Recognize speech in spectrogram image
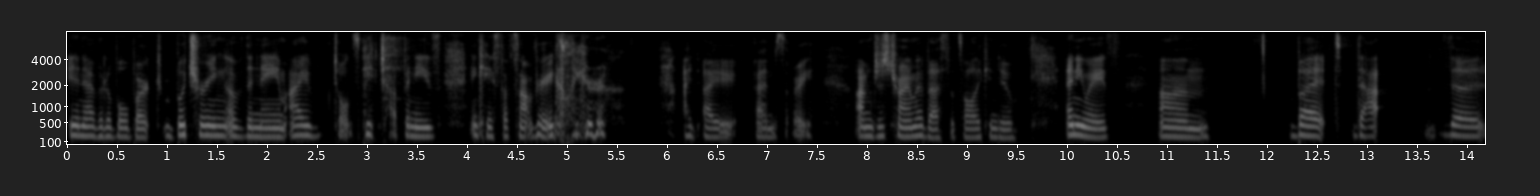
inevitable but- butchering of the name. I don't speak Japanese, in case that's not very clear. I, I I'm sorry. I'm just trying my best. That's all I can do. Anyways, um, but that the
